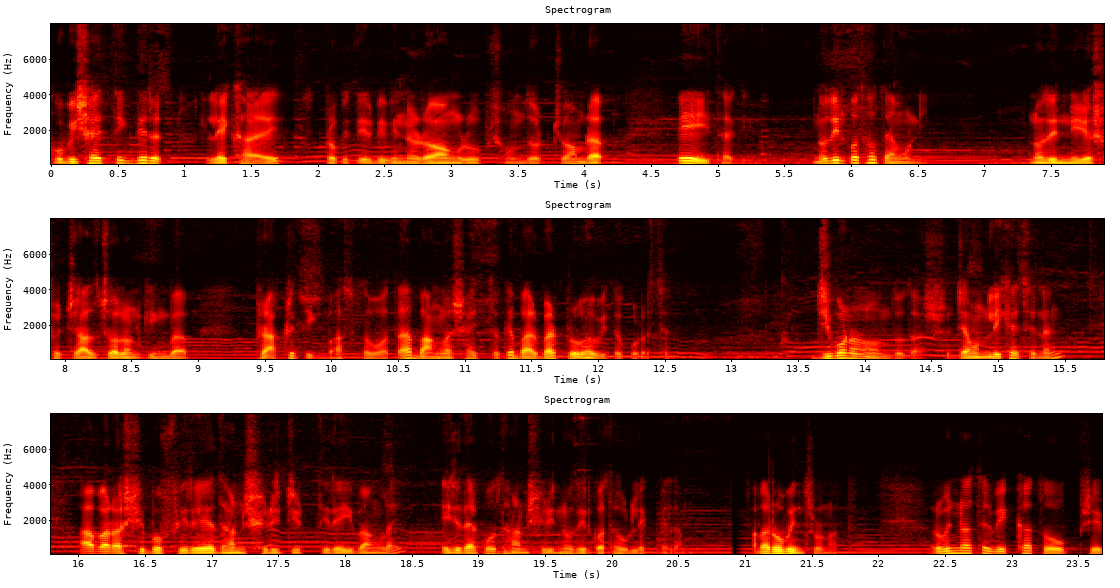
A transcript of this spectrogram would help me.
কবি সাহিত্যিকদের লেখায় প্রকৃতির বিভিন্ন রং, রূপ, সৌন্দর্য আমরা পেয়েই থাকি। নদীর কথাও তেমনই। নদীর নিজস্ব চালচলন কিংবা প্রাকৃতিক বাস্তবতা বাংলা সাহিত্যকে বারবার প্রভাবিত করেছে। জীবনানন্দ দাস যেমন লিখেছিলেন, আবার আসিব ফিরে ধানসিঁড়িটির তীরেই বাংলায়। এই যে দেখো, ধানসিঁড়ি নদীর কথা উল্লেখ পেলাম। আবার রবীন্দ্রনাথ। রবীন্দ্রনাথের বিখ্যাত সেই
